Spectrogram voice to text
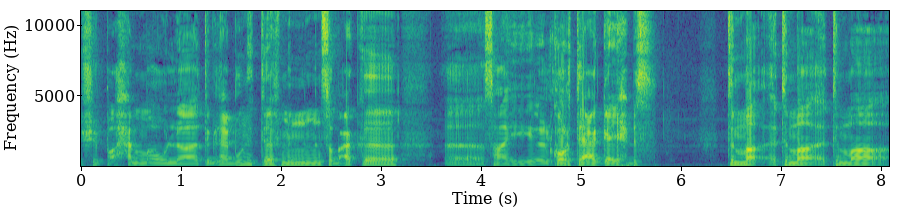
شي با حمى ولا تقلع بونتاف من من صبعك آه آه صاي ال corps تاعك قاع يحبس. تما تما تما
